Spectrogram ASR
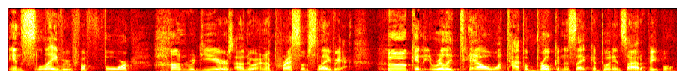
in slavery for 400 years under an oppressive slavery. Who can really tell what type of brokenness that can put inside of people?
